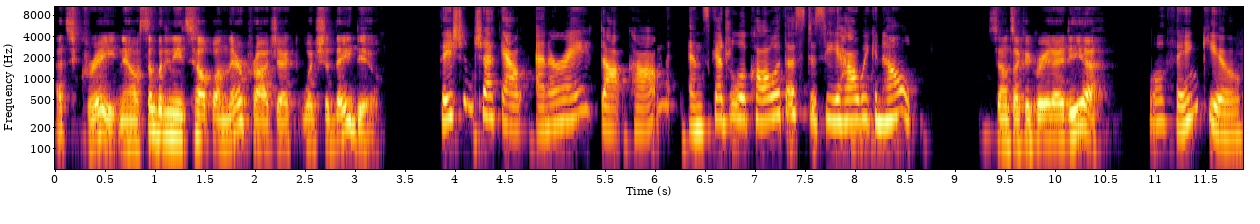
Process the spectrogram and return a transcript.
That's great. Now, if somebody needs help on their project, what should they do? They should check out enterey.com and schedule a call with us to see how we can help. Sounds like a great idea. Well, thank you.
